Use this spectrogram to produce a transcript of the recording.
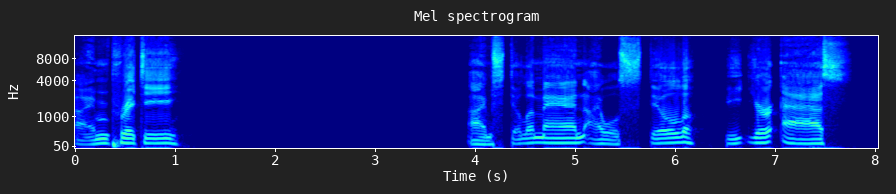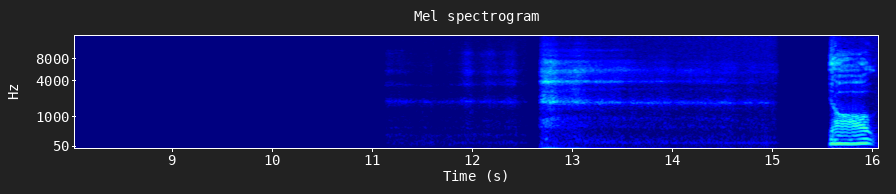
I'm pretty. I'm still a man. I will still beat your ass. Y'all,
